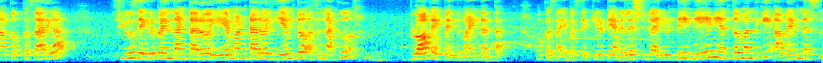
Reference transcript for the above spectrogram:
నాకు ఒక్కసారిగా ఫ్యూజ్ ఎగిరిపోయింది అంటారో ఏమంటారో ఏమిటో అసలు నాకు బ్లాక్ అయిపోయింది మైండ్ అంతా. ఒక సైబర్ సెక్యూరిటీ అనలిస్ట్గా అయ్యుండి నేను ఎంతోమందికి అవేర్నెస్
